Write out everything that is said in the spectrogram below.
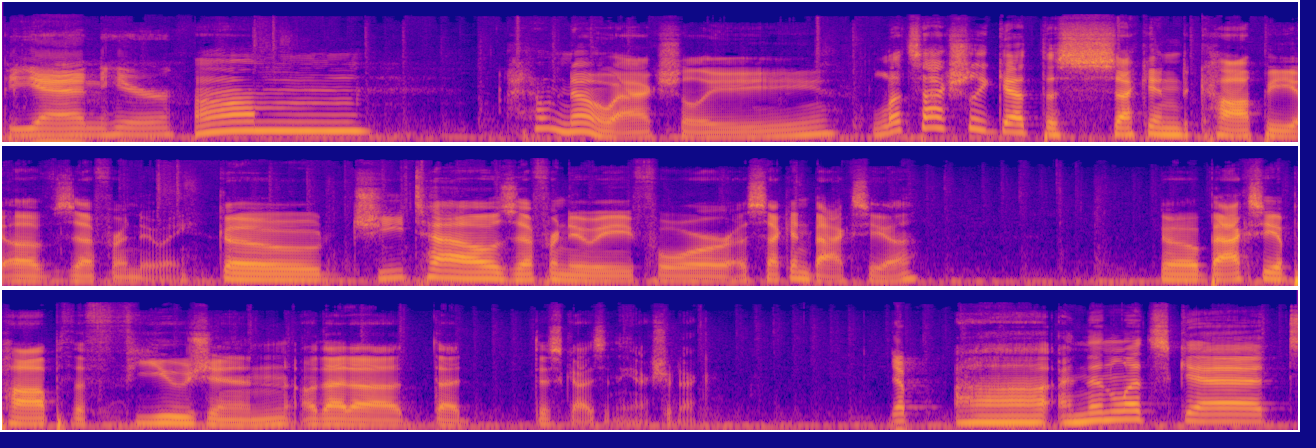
BN here. Um, I don't know actually. Let's actually get the second copy of Zefraniu. Go G-Tau Zefraniu for a second Baxia. Go Baxia pop the fusion. Oh, that uh, that this guy's in the extra deck. Yep. Uh, and then let's get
